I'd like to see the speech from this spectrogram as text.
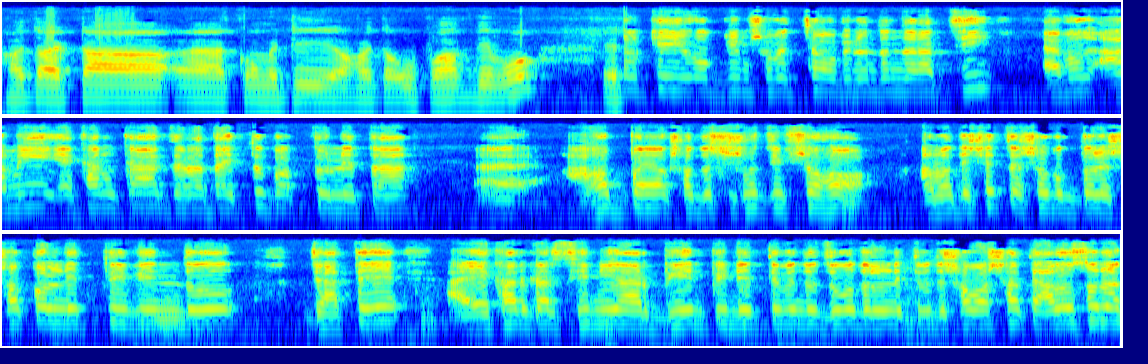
হয়তো একটা কমিটি হয়তো উপহার দেব। এটা সকলকে অগ্রিম শুভেচ্ছা অভিনন্দন জানাচ্ছি। এবং আমি এখানকার যারা দায়িত্বপ্রাপ্ত নেতা আহ্বায়ক, সদস্য সচিব সহ আমাদের স্বেচ্ছাসেবক দলের সকল নেতৃবৃন্দ, যাতে এখানকার সিনিয়র বিএনপি নেতৃবৃন্দ, যুবদল নেতৃবৃন্দ সবার সাথে আলোচনা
